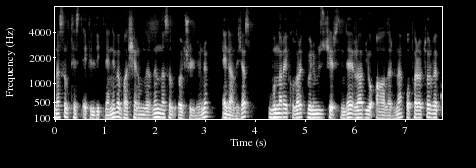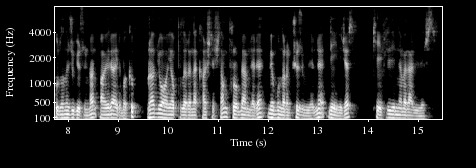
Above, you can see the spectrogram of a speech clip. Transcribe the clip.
nasıl test edildiklerini ve başarımlarının nasıl ölçüldüğünü ele alacağız. Bunlara ek olarak bölümümüz içerisinde radyo ağlarına operatör ve kullanıcı gözünden ayrı ayrı bakıp radyo ağ yapılarına karşılaşılan problemlere ve bunların çözümlerine değineceğiz. Keyifli dinlemeler dileriz.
